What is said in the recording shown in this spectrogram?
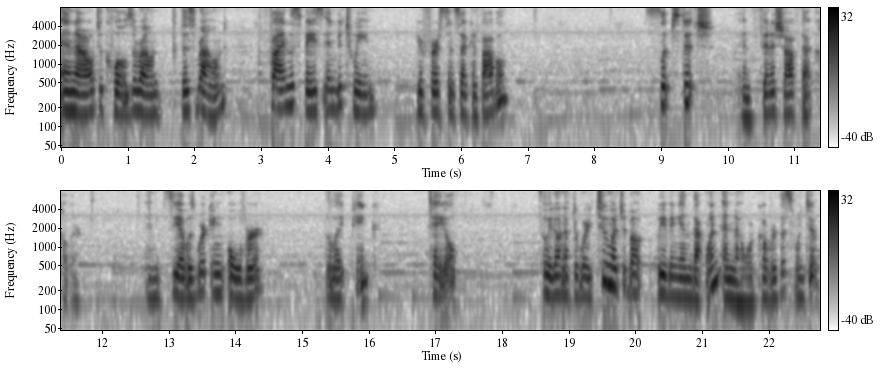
And now to close around this round, find the space in between your first and second bobble, slip stitch, and finish off that color. And you can see I was working over the light pink tail, so we don't have to worry too much about weaving in that one, and now we'll cover this one too.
